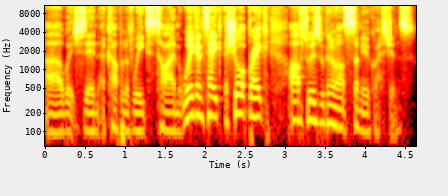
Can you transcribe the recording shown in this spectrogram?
uh, which is in a couple of weeks' time. We're going to take a short break. Afterwards, we're going to answer some of your questions.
